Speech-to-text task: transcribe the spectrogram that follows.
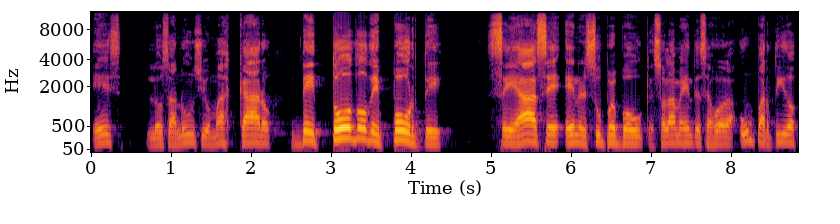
es los anuncios más caros de todo deporte se hace en el Super Bowl, que solamente se juega un partido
